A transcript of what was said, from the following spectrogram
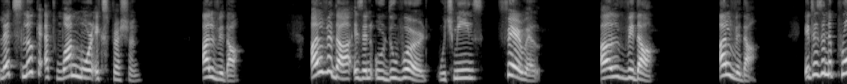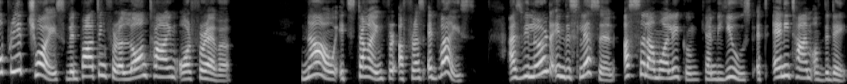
Let's look at one more expression. Alvida. Alvida is an Urdu word which means farewell. Alvida. Alvida. It is an appropriate choice when parting for a long time or forever. Now it's time for Afra's advice. As we learned in this lesson, Assalamu alaikum can be used at any time of the day.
